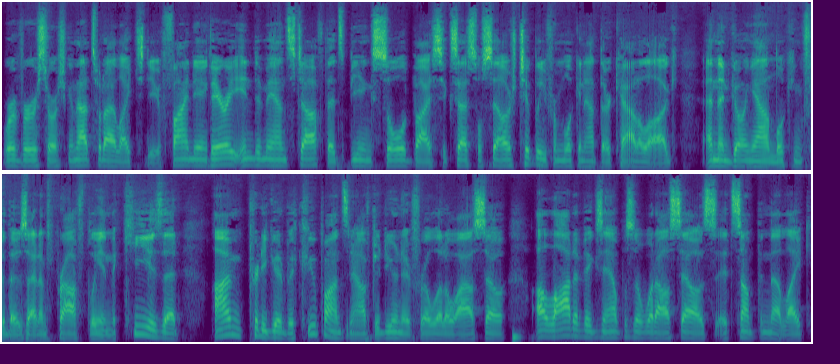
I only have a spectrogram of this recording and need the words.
reverse sourcing. And that's what I like to do. Finding very in demand stuff that's being sold by successful sellers, typically from looking at their catalog and then going out and looking for those items profitably. And the key is that I'm pretty good with coupons now after doing it for a little while. So a lot of examples of what I'll sell is it's something that like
